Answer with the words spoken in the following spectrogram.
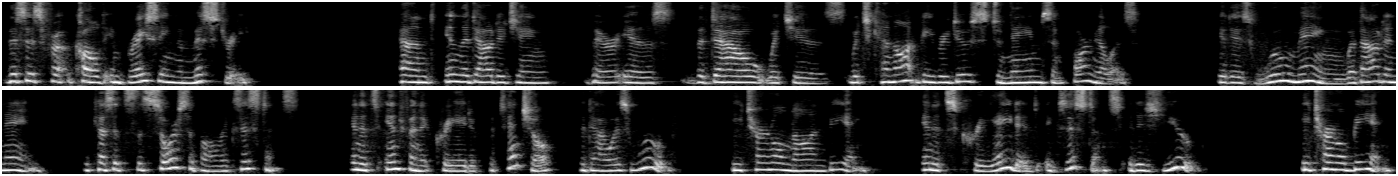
This is for, called Embracing the Mystery. And in the Tao Te Ching, there is the Tao, which is, which cannot be reduced to names and formulas. It is Wu Ming without a name because it's the source of all existence. In its infinite creative potential, the Tao is Wu eternal non being. In its created existence, it is Yu, eternal being.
